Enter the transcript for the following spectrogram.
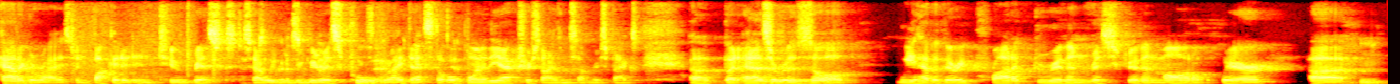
categorized and bucketed into risks. That's how we would Risk, risk pool, exactly. right? That's the whole Yeah. point of the exercise in some respects. Uh, but as a result, we have a very product driven, risk driven model where uh, Hmm.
